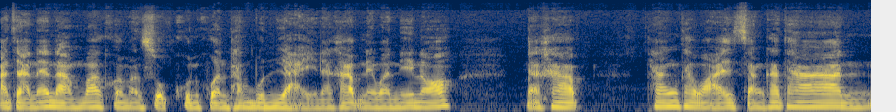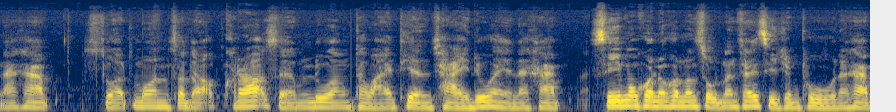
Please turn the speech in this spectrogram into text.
อาจารย์แนะนำว่าคนวันศุกร์คุณควรทำบุญใหญ่นะครับ ในวันนี้เนาะนะครับ ทั้งถวายสังฆทานนะครับ สวดมนต์สะเดาะเคราะห์เสริมดวงถวายเทียนชัยด้วยนะครับ สีมงคลของคนวันศุกร์นั้นใช้สีชมพูนะครับ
